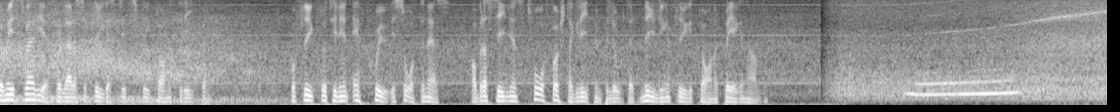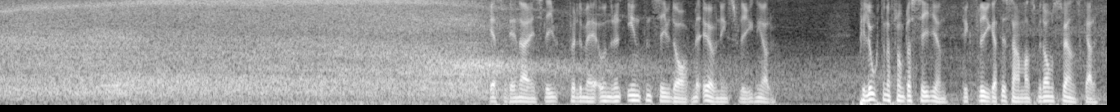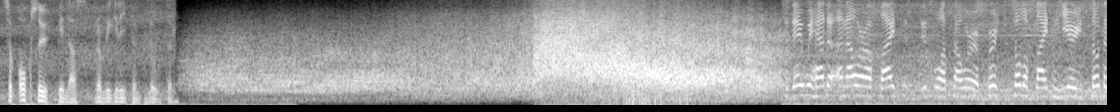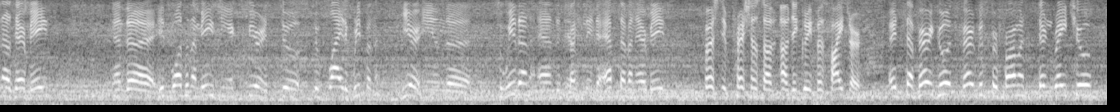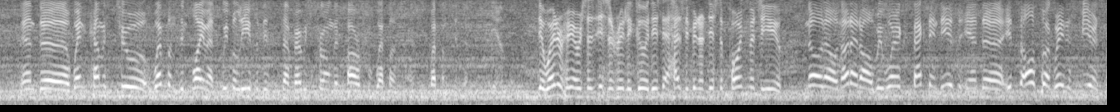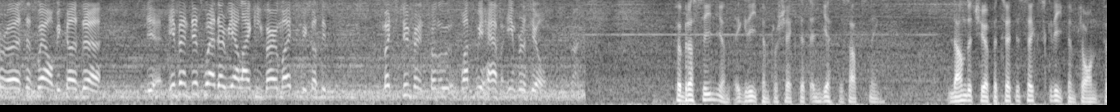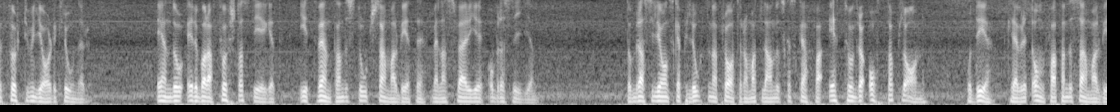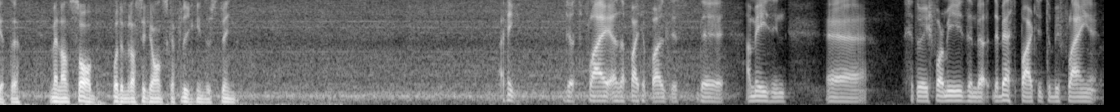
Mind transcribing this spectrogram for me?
De är i Sverige för att lära sig flyga stridsflygplanet Gripen. På flygflottiljen F7 i Såtenäs har Brasiliens två första Gripenpiloter nyligen flugit planet på egen hand. SvD Näringsliv följde med under en intensiv dag med övningsflygningar. Piloterna från Brasilien fick flyga tillsammans med de svenskar som också utbildas för att bli Gripenpiloter. Today we had an hour of flight. This was our first solo flight here in Sotenas Air Base. And uh, it was an amazing experience to, to fly the Gripen here in the Sweden and especially in the F7 Air Base. First impressions of, of the Gripen fighter? It's a very good, very good performance, turn ratio, and uh, when it comes to weapons employment, we believe this is a very strong and powerful weapon, weapon system. Yeah. The weather here is, is really good. Is it, has it been a disappointment to you? No, no, not at all. We were expecting this, and uh, it's also a great experience for us as well because uh, yeah, even this weather we are liking very much because it's much different from what we have in Brazil. För Brasilien är Gripenprojektet en jättesatsning. Landet köper 36 Gripenplan för 40 miljarder kronor. Ändå är det bara första steget i ett väntande stort samarbete mellan Sverige och Brasilien. De brasilianska piloterna pratar om att landet ska skaffa 108 plan och det kräver ett omfattande samarbete mellan Saab och den brasilianska flygindustrin. I think just fly as a fighter pilot is the amazing uh, situation for me. It's the the best part to be flying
